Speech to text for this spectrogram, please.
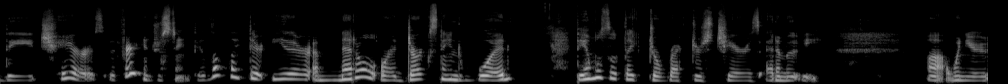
the chairs, they're very interesting. They look like they're either a metal or a dark stained wood they almost look like director's chairs at a movie. Uh, when you're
